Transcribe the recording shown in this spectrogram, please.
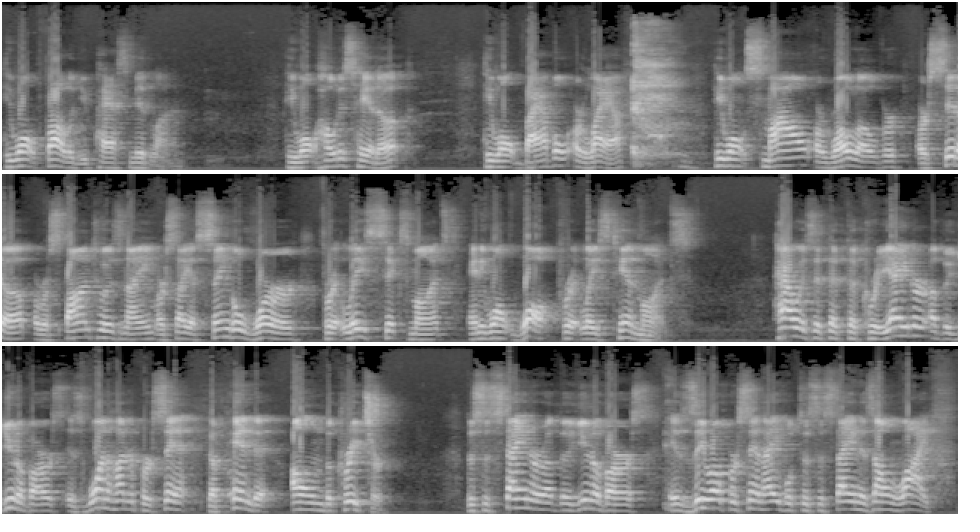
He won't follow you past midline. He won't hold his head up. He won't babble or laugh. He won't smile or roll over or sit up or respond to his name or say a single word for at least six months, and he won't walk for at least 10 months. How is it that the creator of the universe is 100% dependent on the creature? The sustainer of the universe is 0% able to sustain his own life.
